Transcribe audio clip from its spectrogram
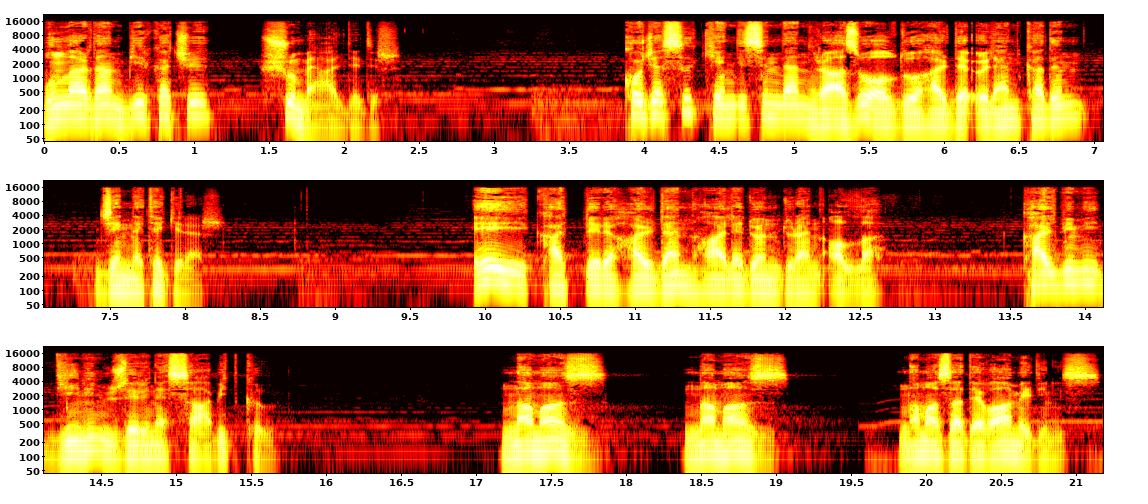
Bunlardan birkaçı şu mealdedir. Kocası kendisinden razı olduğu halde ölen kadın cennete girer. Ey kalpleri halden hale döndüren Allah! Kalbimi dinin üzerine sabit kıl. Namaz, namaz, namaza devam ediniz.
